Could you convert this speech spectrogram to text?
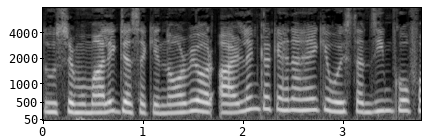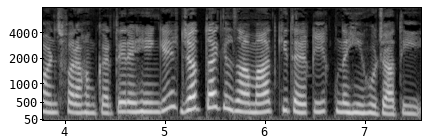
دوسرے ممالک جیسے کہ ناروے اور آئرلینڈ کا کہنا ہے کہ وہ اس تنظیم کو فنڈز فراہم کرتے رہیں گے جب تک الزامات کی تحقیق نہیں ہو جاتی۔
